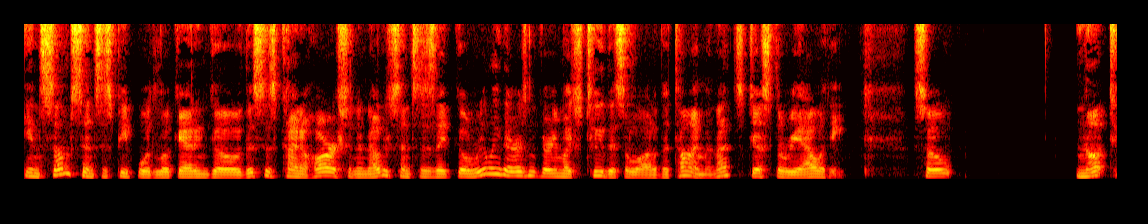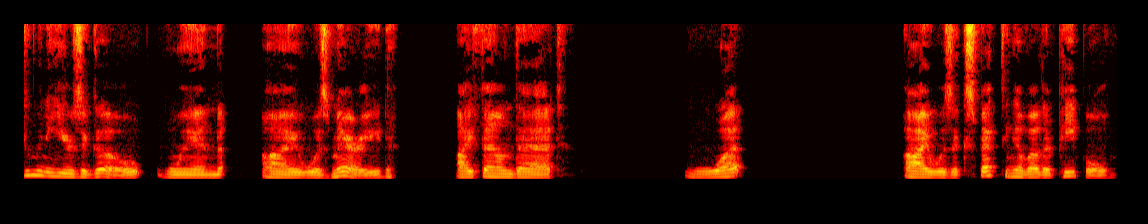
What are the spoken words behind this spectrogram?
in some senses, people would look at and go, this is kind of harsh. And in other senses, they'd go, really, there isn't very much to this a lot of the time. And that's just the reality. So, not too many years ago, when I was married, I found that what I was expecting of other people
